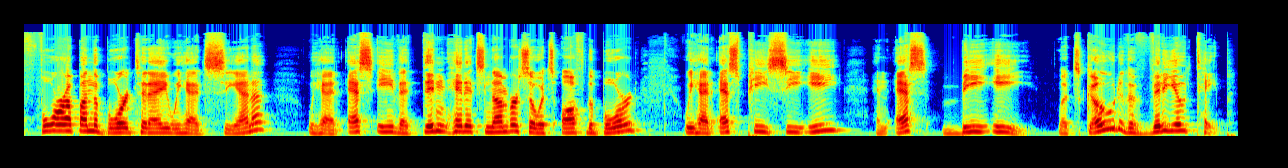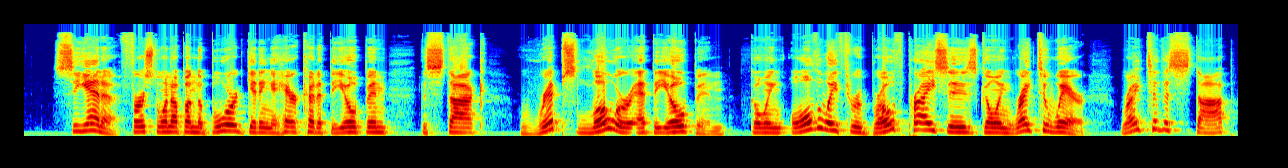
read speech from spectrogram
four up on the board today. We had Ciena. We had SE that didn't hit its number, so it's off the board. We had SPCE and SBE. Let's go to the videotape. Ciena, first one up on the board, getting a haircut at the open. The stock rips lower at the open, going all the way through both prices, going right to where? Right to the stop.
